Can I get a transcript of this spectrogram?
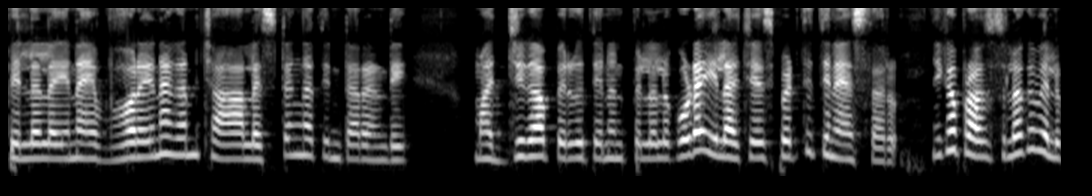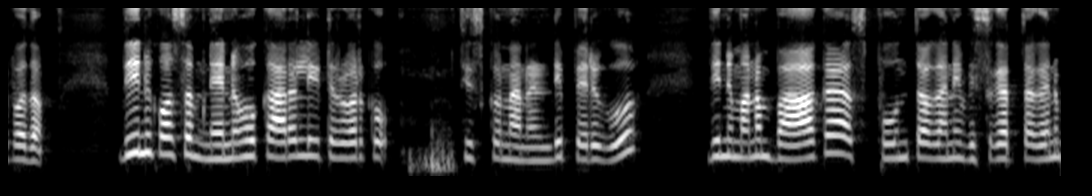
పిల్లలైనా ఎవరైనా కానీ చాలా ఇష్టంగా తింటారండి. మజ్జిగ పెరుగు తినని పిల్లలు కూడా ఇలా చేసి పెడితే తినేస్తారు. ఇక ప్రాసెస్లోకి వెళ్ళిపోదాం. దీనికోసం నేను ఒక అర లీటర్ వరకు తీసుకున్నానండి పెరుగు. దీన్ని మనం బాగా స్పూన్తో కానీ విసగర్తో కానీ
